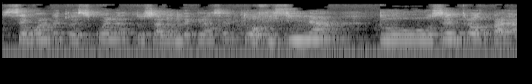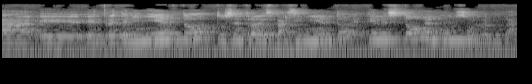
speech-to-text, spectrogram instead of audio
se vuelve tu escuela, tu salón de clase, tu oficina, tu centro para eh, entretenimiento, tu centro de esparcimiento, tienes todo en un solo lugar.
